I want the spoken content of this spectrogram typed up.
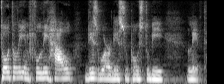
totally and fully how this world is supposed to be lived.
